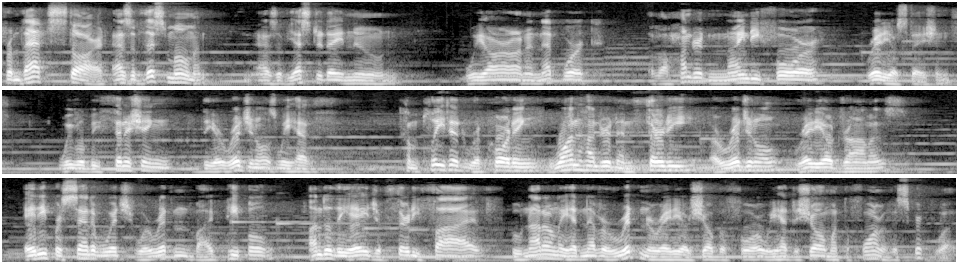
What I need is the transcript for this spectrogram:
From that start, as of this moment, as of yesterday noon, we are on a network of 194 radio stations. We will be finishing the originals. We have completed recording 130 original radio dramas, 80% of which were written by people under the age of 35 who not only had never written a radio show before, we had to show them what the form of a script was.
